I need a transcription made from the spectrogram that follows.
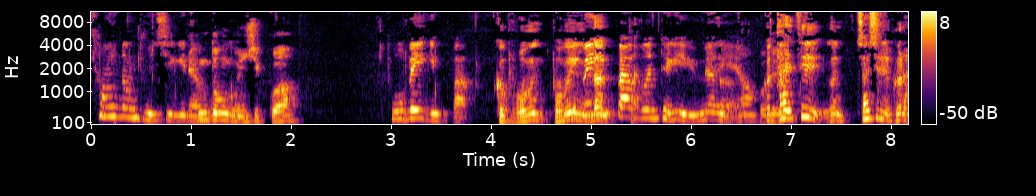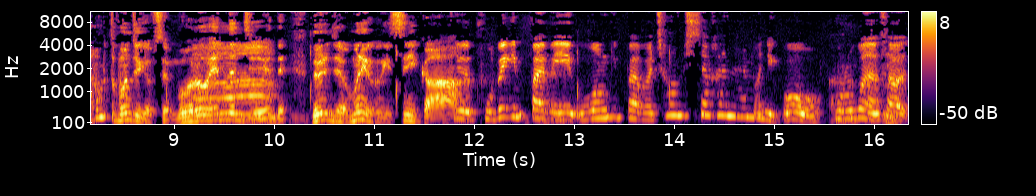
성동 분식이라고. 성동 분식과 보배김밥. 그 보배 보배 보배김밥은 되게 유명해요. 그 타이틀 이건 사실 그걸 한 번도 본 적이 없어요. 뭐로 아. 했는지 근데 너는 이제 어머니가 거기 있으니까 그 보배김밥이 우엉김밥을 처음 시작한 할머니고 그러고 나서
